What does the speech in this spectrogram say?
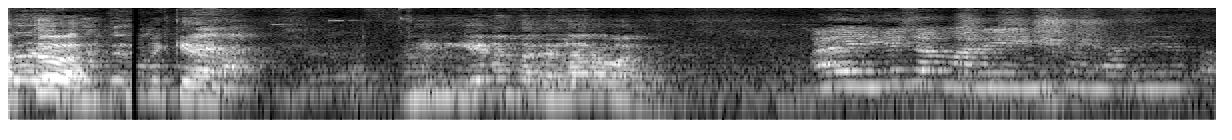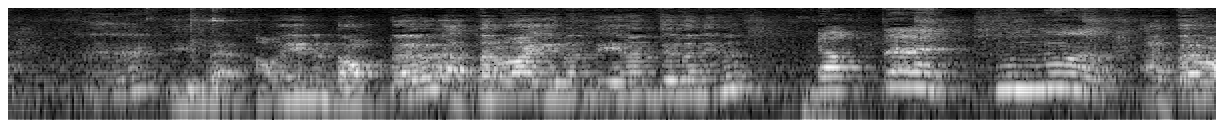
ಅತ್ತು. ನಿನ್ಗೆ ಏನಂತಾರೆ ಎಲ್ಲಾರು ಅವಾಗ? ಇಲ್ಲ ಅವ ಏನು ಡಾಕ್ಟರ್ ಅಥರ್ವ ಏನಂತ ಏನಂತಿಲ್ಲ ನೀನು? Doctor Atharva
